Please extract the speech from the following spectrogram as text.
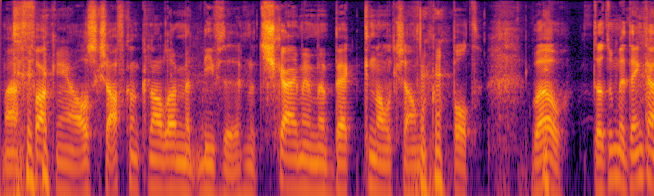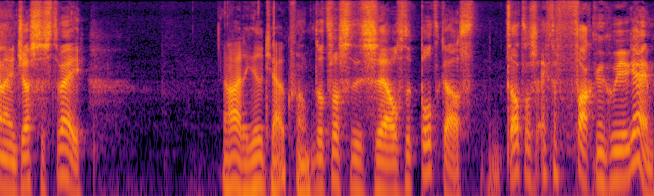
Maar fucking als ik ze af kan knallen met liefde. Met schuim in mijn bek knal ik ze allemaal kapot. Wow, dat doet me denken aan Injustice 2. Ja, daar hield je ook van. Dat was dezelfde podcast. Dat was echt een fucking goede game.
